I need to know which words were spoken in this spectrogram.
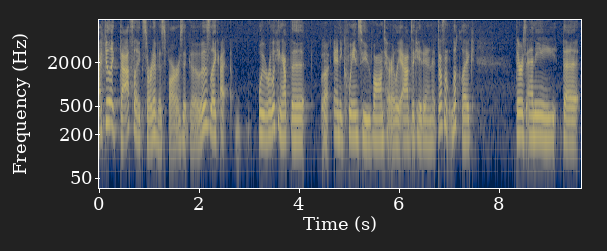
I feel like that's like sort of as far as it goes. Like I, we were looking up the uh, any queens who voluntarily abdicated, and it doesn't look like there's any that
